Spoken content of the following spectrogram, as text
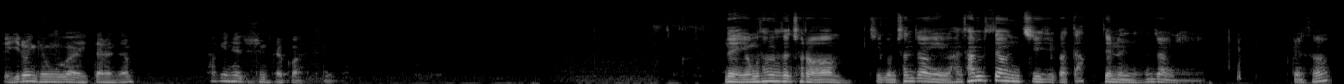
그러니까 이런 경우가 있다는 점 확인해 주시면 될 것 같습니다. 네, 영상에서처럼 지금 천장이 한 30cm가 딱 되는 현장이에요. 그래서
